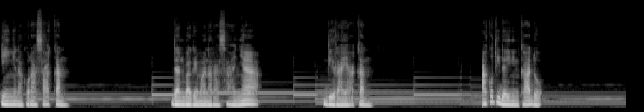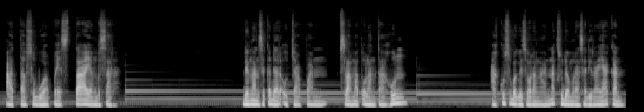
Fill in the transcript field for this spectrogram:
ingin aku rasakan. Dan bagaimana rasanya dirayakan. Aku tidak ingin kado atau sebuah pesta yang besar. Dengan sekedar ucapan selamat ulang tahun, aku sebagai seorang anak sudah merasa dirayakan.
